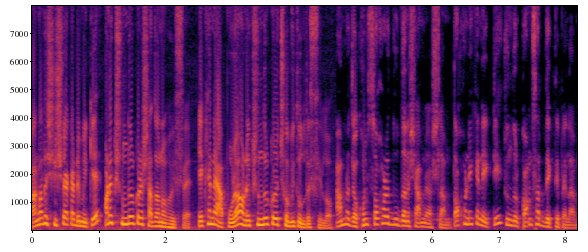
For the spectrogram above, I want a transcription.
বাংলাদেশ শিশু একাডেমিকে অনেক সুন্দর করে সাজানো হয়েছে। এখানে আপুরা অনেক সুন্দর করে ছবি তুলতেছিল। আমরা যখন শহরের উদ্যানের সামনে আসলাম, তখন এখানে একটি সুন্দর কনসার্ট দেখতে পেলাম।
